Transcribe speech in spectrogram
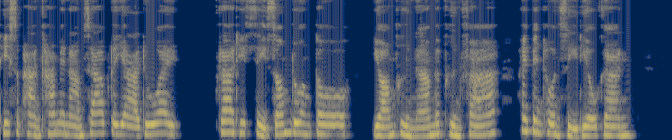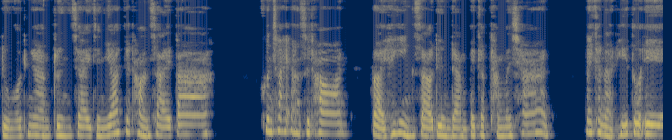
ที่สะพานข้ามแม่น้ำเจ้าพระยาด้วย พระอาทิตย์สีส้มดวงโต ย้อมผืนน้ำและผืนฟ้า ให้เป็นโทนสีเดียวกัน ดูงดงามตรึงใจจนยากจะถอนสายตา คุณชายอังสุธรปล่อยให้หญิงสาวดื่มด่ำไปกับธรรมชาติ ในขณะที่ตัวเอง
